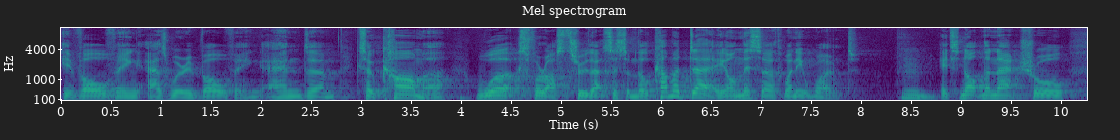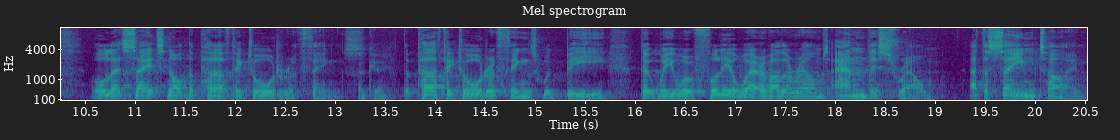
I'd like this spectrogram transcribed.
evolving as we're evolving. And um, so karma works for us through that system. There'll come a day on this earth when it won't. It's not the natural, or let's say it's not the perfect order of things. Okay. The perfect order of things would be that we were fully aware of other realms and this realm at the same time.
